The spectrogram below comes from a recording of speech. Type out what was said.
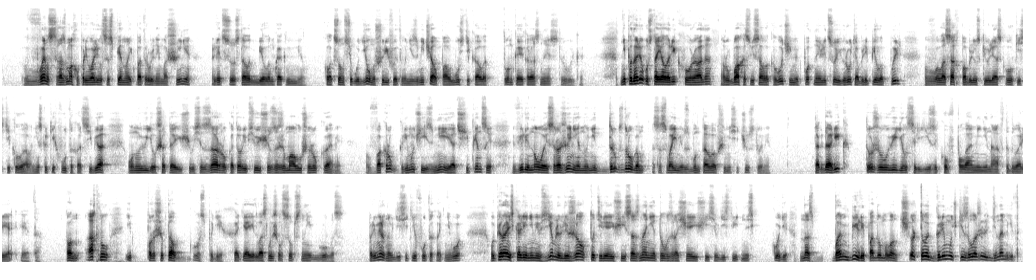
Венс с размаху привалился спиной к патрульной машине, лицо стало белым, как мел. Клаксон все гудел, но шериф этого не замечал, по лбу стекала тонкая красная струйка. Неподалеку стоял Рик Хурада, рубаха свисала клочьями, потное лицо и грудь облепила пыль, в волосах поблескивали осколки стекла. В нескольких футах от себя он увидел шатающегося Зарру, который все еще зажимал уши руками. Вокруг гремучие змеи и отщепенцы вели новое сражение, но не друг с другом, а со своими взбунтовавшимися чувствами. Тогда Рик тоже увидел среди языков пламени на автодворе это. Он ахнул и прошептал «Господи», хотя едва слышал собственный голос – Примерно в десяти футах от него, упираясь коленями в землю, лежал то теряющий сознание, то возвращающийся в действительность Коди. Нас бомбили, подумал он, чертовы гремучки заложили динамит.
